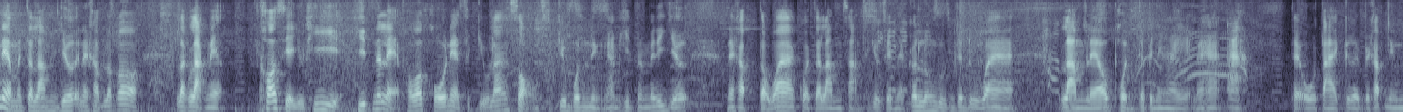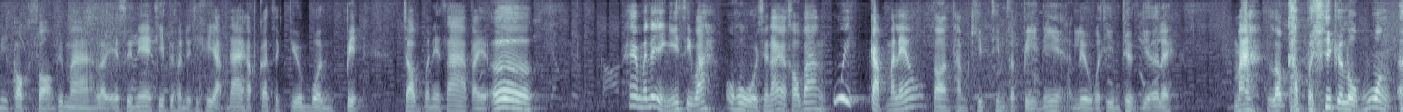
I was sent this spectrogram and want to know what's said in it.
เนี่ยมันจะรำเยอะนะครับ แล้วก็หลักๆเนี่ยข้อเสียอยู่ที่ฮิตนั่นแหละ เพราะว่าโคเนี่ยสกิลล่าง 2 สกิลบน1ครับฮิตมันไม่ได้เยอะนะครับแต่ว่ากว่าจะรำสามสกิลเสร็จเนี่ยก็ลองลุ้นกันดูว่าลำแล้วผลจะเป็นยังไงนะฮะอะแต่โอตายเกิดไปครับยังมีก๊อก2ขึ้นมาแล้วเอสเน่ที่เป็นคนเดียวที่ขยับได้ครับก็สกิลบนปิดจ็อบวาเนซ่าไปเออ ให้มันได้อย่างนี้สิวะ โอ้โห ชนะกับเขาบ้าง อุ้ย กลับมาแล้ว ตอนทำคลิปทีมสปีดนี่เร็วกว่าทีมถึกเยอะเลย มา เรากลับไปที่กระโหลกม่วง เอ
